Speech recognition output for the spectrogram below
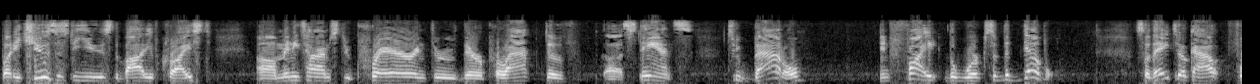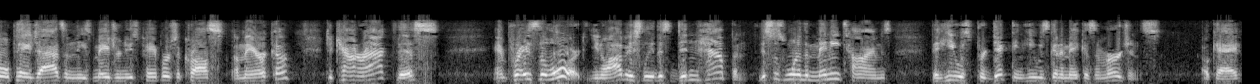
but he chooses to use the body of Christ uh, many times through prayer and through their proactive uh, stance to battle and fight the works of the devil. So they took out full-page ads in these major newspapers across America to counteract this and praise the Lord. You know, obviously this didn't happen. This was one of the many times that he was predicting he was going to make his emergence. Okay?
